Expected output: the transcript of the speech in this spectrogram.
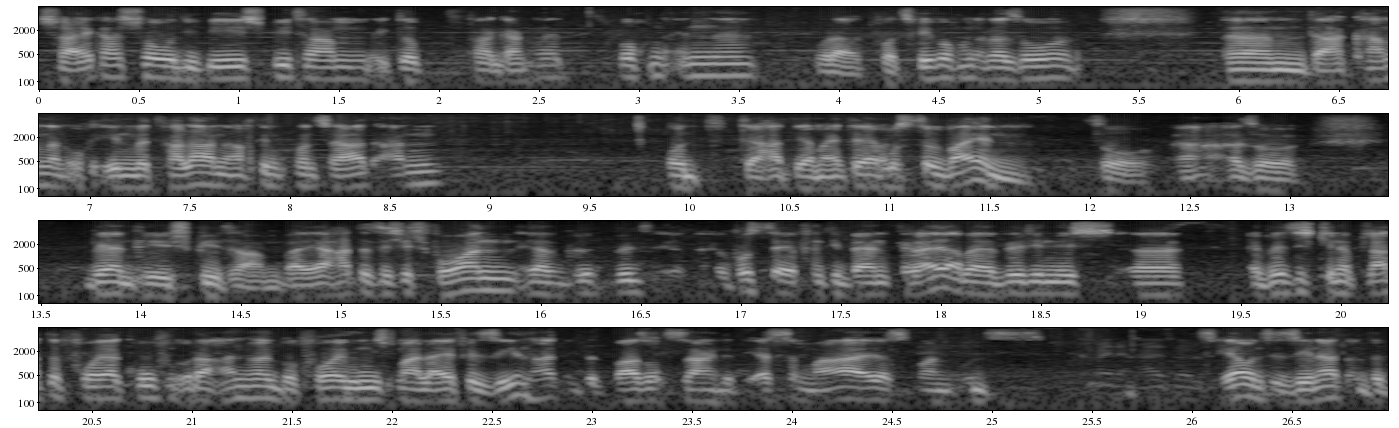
Schalker-Show, die wir gespielt haben, ich glaube, vergangenes Wochenende oder vor zwei Wochen oder so, ähm, da kam dann auch ein Metaller nach dem Konzert an und der hat, der meinte, er musste weinen. So, ja, also während wir gespielt haben, weil er hatte sich geschworen, er, will, er wusste, er findet die Band geil, aber er will die nicht, äh, er will sich keine Platte vorher kaufen oder anhören, bevor er die nicht mal live gesehen hat. Und das war sozusagen das erste Mal, dass man uns, dass er uns gesehen hat. Und das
